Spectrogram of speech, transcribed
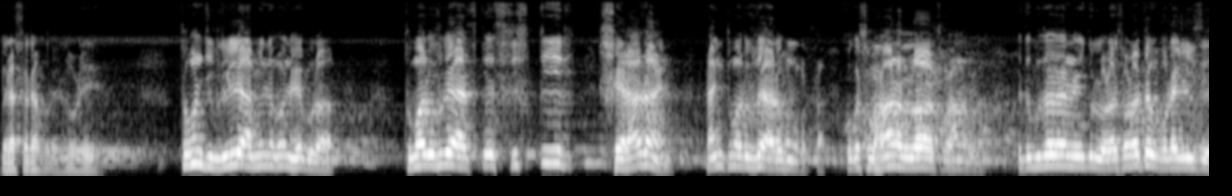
বেড়াচেরা করে লড়ে। তখন জিবরিলে, আমি যখন হে বুড়া তোমার উপরে আজকে সৃষ্টির সেরা দেন তাই তোমার উপরে আরোহণ করতাম ওকে সুহান আল্লাহ সুহান আল্লাহ কিন্তু বোঝা যায় না? এইগুলো লড়াচড়াটাও করাই লইছে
